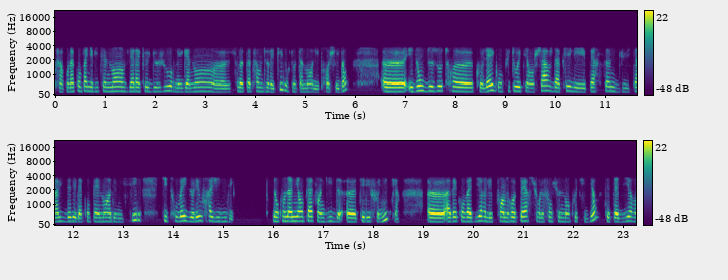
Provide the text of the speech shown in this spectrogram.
enfin qu'on accompagne habituellement via l'accueil de jour, mais également sur notre plateforme de répit, donc notamment les proches aidants. Euh, et donc deux autres euh, collègues ont plutôt été en charge d'appeler les personnes du service d'aide et d'accompagnement à domicile qui se trouvaient isolées ou fragilisées. Donc on a mis en place un guide euh, téléphonique avec, on va dire, les points de repère sur le fonctionnement quotidien, c'est-à-dire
